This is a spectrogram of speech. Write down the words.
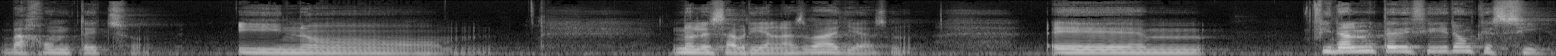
bajo un techo y no, no les abrían las vallas. Em, finalmente decidieron que sí.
